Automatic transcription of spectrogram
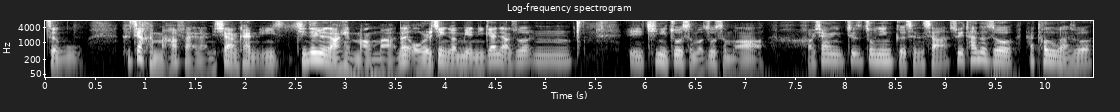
政务。可这样很麻烦啊！你想想看，你行政院长很忙嘛，那偶尔见个面，你跟他讲说，嗯，诶，请你做什么做什么啊？好像就是中间隔层纱。所以他那时候他透露讲说，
